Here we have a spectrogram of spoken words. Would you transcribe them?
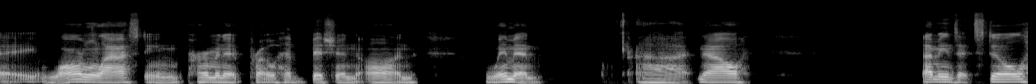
a long lasting, permanent prohibition on women. Uh, now, that means it still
